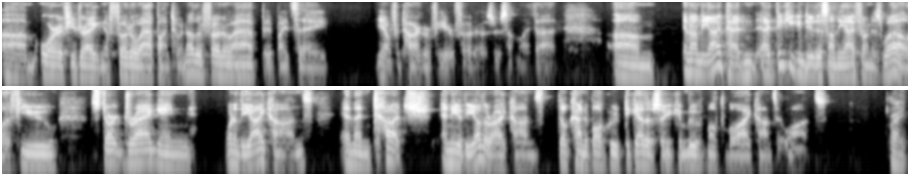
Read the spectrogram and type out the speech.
Um, or if you're dragging a photo app onto another photo app, it might say, you know, photography or photos or something like that. Um, and on the iPad, and I think you can do this on the iPhone as well. If you start dragging one of the icons and then touch any of the other icons, they'll kind of all group together so you can move multiple icons at once. Right.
